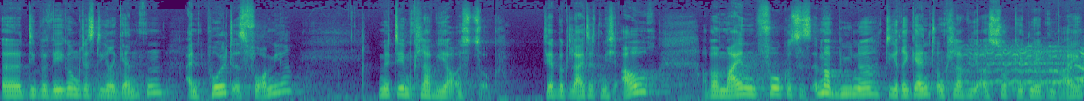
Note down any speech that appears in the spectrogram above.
äh, die Bewegung des Dirigenten. Ein Pult ist vor mir mit dem Klavierauszug. Der begleitet mich auch, aber mein Fokus ist immer Bühne, Dirigent und Klavierauszug geht nebenbei.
